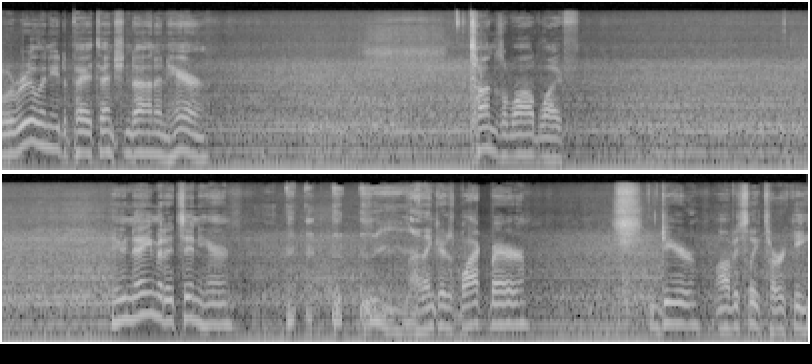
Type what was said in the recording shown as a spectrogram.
we really need to pay attention down in here. Tons of wildlife. You name it, it's in here. I think there's black bear, deer, obviously turkey.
